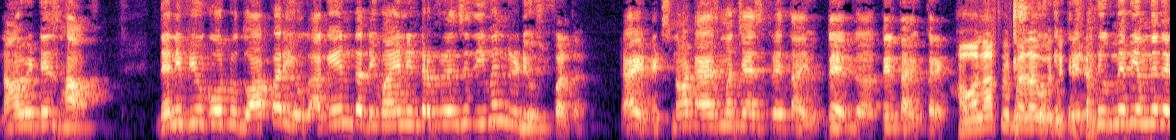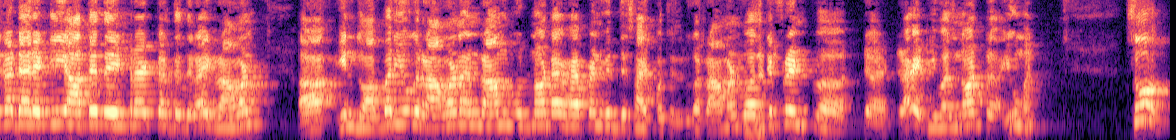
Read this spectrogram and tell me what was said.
now it is half then if you go to dwapar yug again the divine interference is even reduced further right it's not as much as treta yug treta yug correct हवालात में पैदा हुए थे treta yug में भी हमने देखा directly आते थे interact करते थे right ravan uh, in Dwapar Yuga, Ravan and Ram would not have happened with this hypothesis because Ravan was exactly. different, uh, right? He was not uh, human. So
